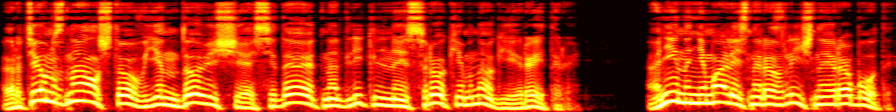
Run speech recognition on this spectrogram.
Артем знал, что в Яндовище оседают на длительные сроки многие рейтеры. Они нанимались на различные работы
